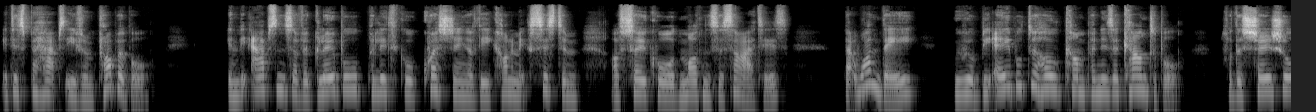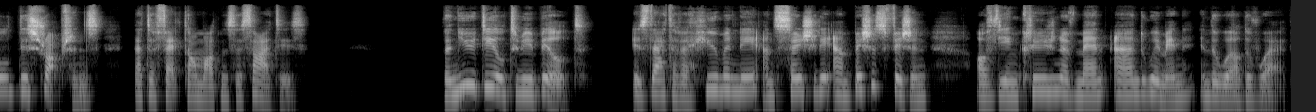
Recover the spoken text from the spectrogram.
it is perhaps even probable, in the absence of a global political questioning of the economic system of so called modern societies, that one day we will be able to hold companies accountable for the social disruptions that affect our modern societies. The New Deal to be built is that of a humanly and socially ambitious vision of the inclusion of men and women in the world of work.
